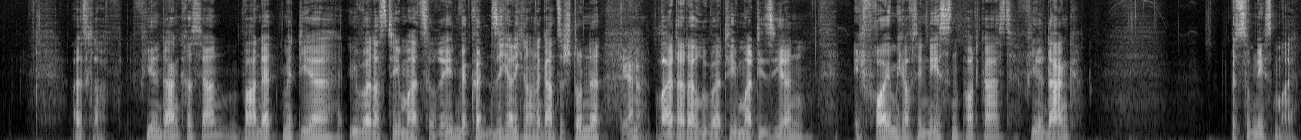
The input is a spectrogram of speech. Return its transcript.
Alles klar. Vielen Dank, Christian. War nett, mit dir über das Thema zu reden. Wir könnten sicherlich noch eine ganze Stunde Gerne. weiter darüber thematisieren. Ich freue mich auf den nächsten Podcast. Vielen Dank. Bis zum nächsten Mal.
